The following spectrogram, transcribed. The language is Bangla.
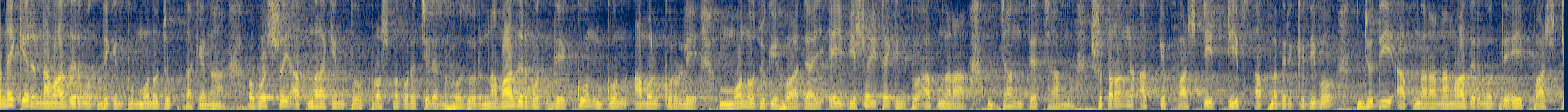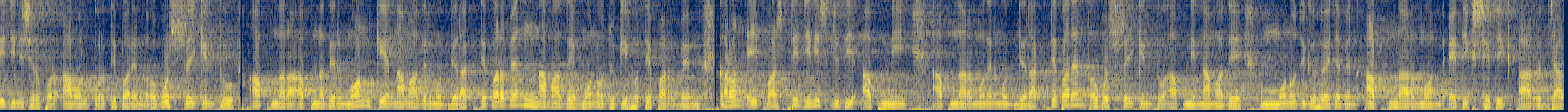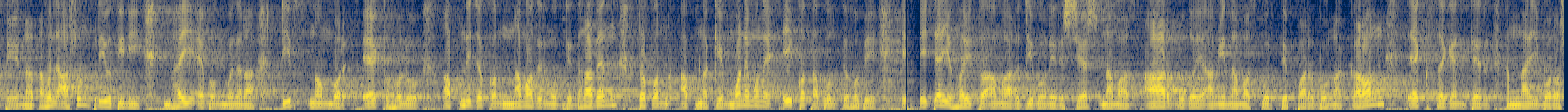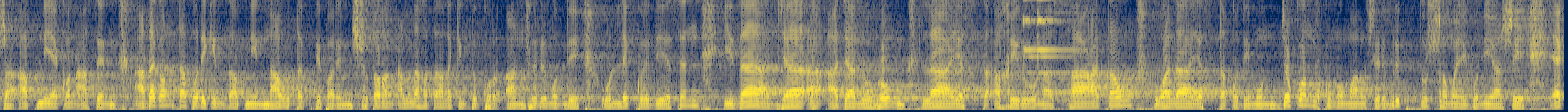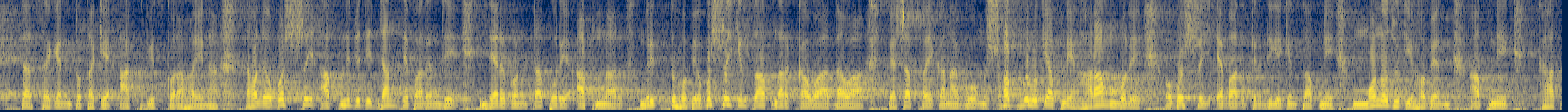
অনেকের নামাজের মধ্যে কিন্তু মনোযোগ থাকে না। অবশ্যই আপনারা কিন্তু প্রশ্ন করেছিলেন, হুজুর, নামাজের মধ্যে কোন কোন আমল করলে মনোযোগী হওয়া যায়? এই বিষয়টা কিন্তু আপনারা জানতে চান। সুতরাং আজকে পাঁচটি টিপস আপনাদেরকে দিব। যদি আপনারা নামাজের মধ্যে এই পাঁচটি জিনিসের উপর আমল করতে পারেন, অবশ্যই কিন্তু আপনারা আপনাদের মনকে নামাজের মধ্যে রাখতে পারবেন, নামাজে মনোযোগী হতে পারবেন। কারণ এই পাঁচটি জিনিস যদি আপনি আপনার মনের মধ্যে রাখতে পারেন, অবশ্যই কিন্তু আপনি নামাজে মনোযোগী হয়ে যাবেন। আপনার মন এদিক সেদিক আর যাবে না। তাহলে আসুন প্রিয় দিনী ভাই এবং বোনেরা, টিপস নম্বর এক হলো, আপনি যখন নামাজের মধ্যে দাঁড়াবেন, তখন আপনাকে মনে মনে এই কথা বলতে হবে এটাই হয়তো আমার জীবনের শেষ নামাজ। আর বোধহয় আমি নামাজ পড়তে পারব না, কারণ এক সেকেন্ডের নাই ভরসা। আপনি এখন আছেন, আধা ঘণ্টা পরে কিন্তু আপনি নাও থাকতে পারেন। সুতরাং আল্লাহ তাআলা কিন্তু কোরআন শরীফের মধ্যে উল্লেখ করে দিয়েছেন, ইদা যা আজালুহুম লা ইয়াস্তাখিরুনা সাআতাও ওয়ালা ইয়াস্তাকদিমুন। যখন কোনো মানুষের মৃত্যুর সময় ঘনিয়ে আসে একটা সেকেন্ডও তাকে আকপিস করা হয় না। তাহলে অবশ্যই আপনি যদি জানতে পারেন যে দেড় ঘণ্টা পরে আপনার মৃত্যু হবে, অবশ্যই কিন্তু আপনার খাওয়া দাওয়া, পেশাব, পায়খানা গুম সবগুলোকে আপনি হারাম বলে অবশ্যই এবাদতের দিকে কিন্তু আপনি মনোযোগী হবেন। আপনি ঘাত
